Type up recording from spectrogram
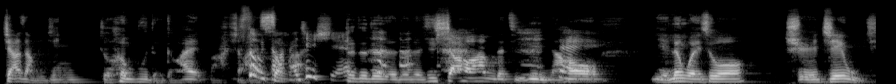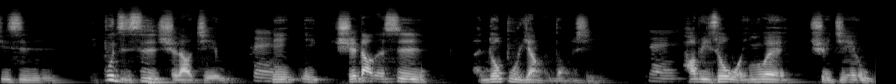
家长已经就恨不得赶快把小孩送小孩去学，对对对对对对，去消耗他们的体力，然后也认为说学街舞其实你不只是学到街舞，对你你学到的是很多不一样的东西。对。好比说我因为学街舞，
